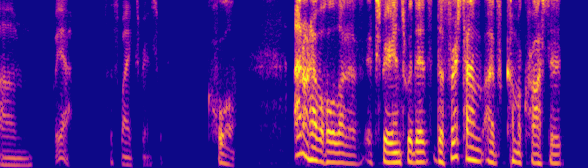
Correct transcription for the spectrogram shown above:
um but yeah that's my experience with it Cool. I don't have a whole lot of experience with it. The first time I've come across it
